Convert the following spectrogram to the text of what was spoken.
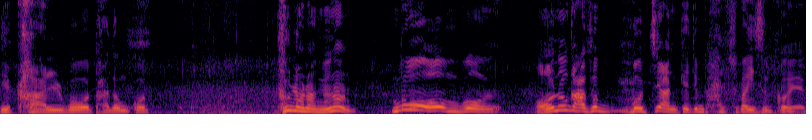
이 갈고 다듬고 훈련하면은 뭐, 뭐, 어느 가수 못지않게 좀 할 수가 있을 거예요.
